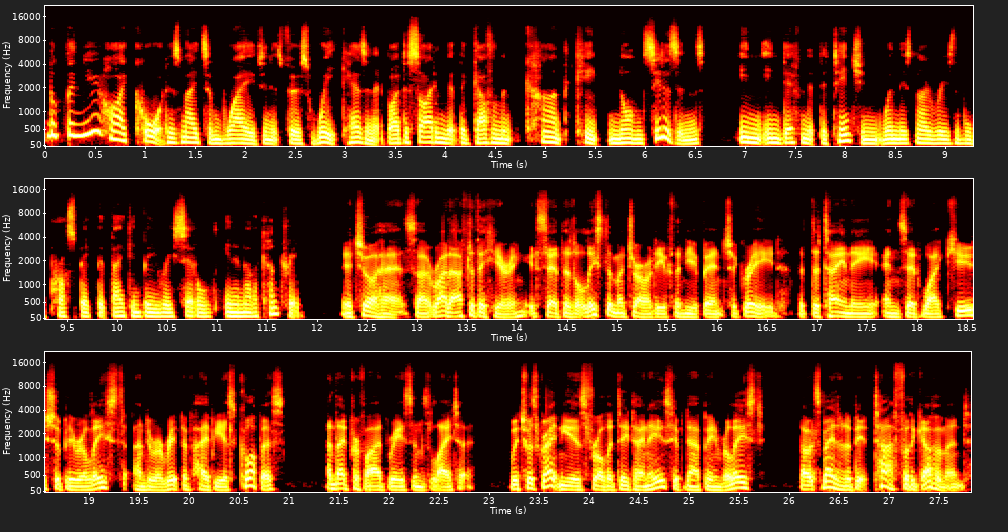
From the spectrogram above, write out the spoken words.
look, the new High Court has made some waves in its first week, hasn't it, by deciding that the government can't keep non-citizens in indefinite detention when there's no reasonable prospect that they can be resettled in another country. It sure has. So, right after the hearing, it said that at least a majority of the new bench agreed that detainee NZYQ should be released under a writ of habeas corpus, and they'd provide reasons later, which was great news for all the detainees who've now been released though it's made it a bit tough for the government,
